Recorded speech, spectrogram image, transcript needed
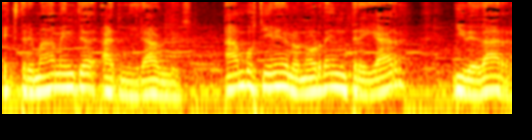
extremadamente admirables. Ambos tienen el honor de entregar y de dar.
